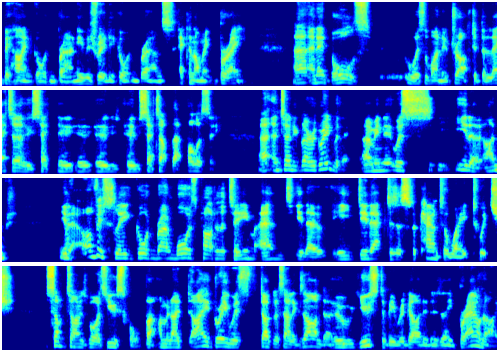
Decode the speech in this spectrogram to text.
behind Gordon Brown. He was really Gordon Brown's economic brain, uh, and Ed Balls was the one who drafted the letter, who set who, who, who set up that policy uh, and Tony Blair agreed with it. I mean, it was, you know, I'm, you know, obviously Gordon Brown was part of the team, and you know, he did act as a sort of counterweight, which sometimes was useful. But I mean, I, I agree with Douglas Alexander, who used to be regarded as a Brownite,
